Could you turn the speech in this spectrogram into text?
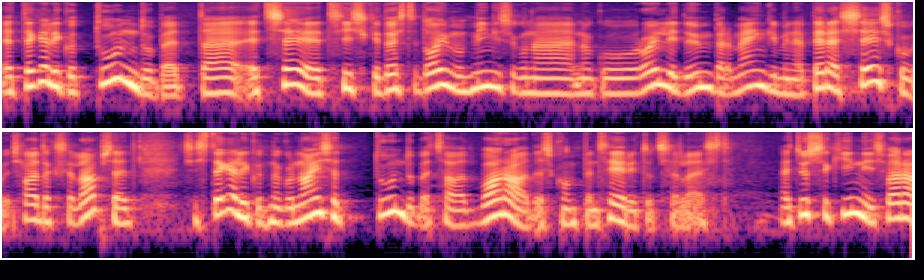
et tegelikult tundub, et, et see, et siiski tõesti toimub mingisugune nagu rollide ümbermängimine peres sees, kui saadakse lapsed, siis tegelikult nagu naised tundub, et saavad varades kompenseeritud selle eest et just see kinnisvara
